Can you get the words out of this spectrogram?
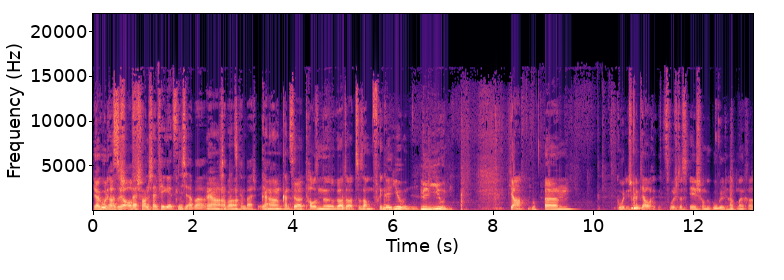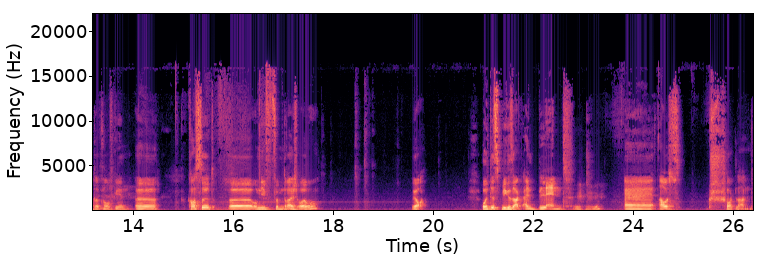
Ja gut, hast Also du ja oft. bei Schornsteinfeger jetzt nicht, aber ja, ich habe jetzt kein Beispiel. keine ja. Ahnung, kannst ja tausende Wörter zusammenfrickeln. Millionen. Millionen. Ja, ähm, gut, ich könnte ja auch, jetzt wo ich das eh schon gegoogelt habe, mal gerade da drauf gehen. Äh, kostet äh, um die 35 Euro. Ja. Und ist, wie gesagt, ein Blend. Äh, aus Schottland.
